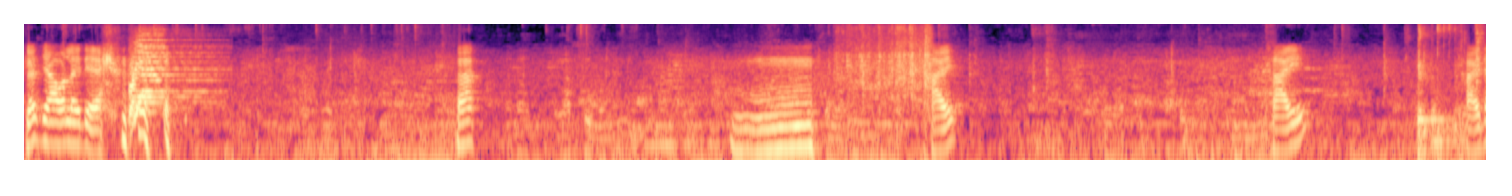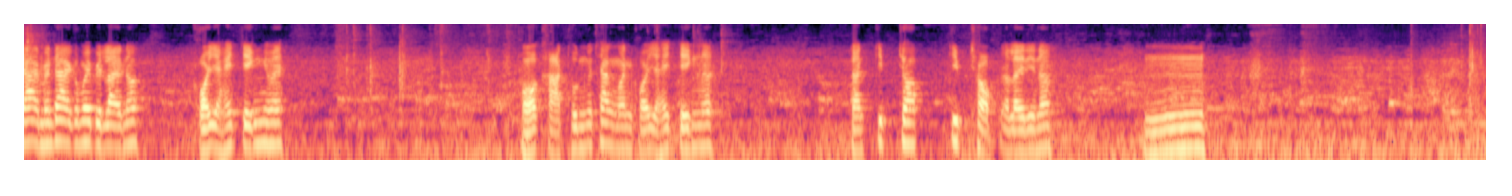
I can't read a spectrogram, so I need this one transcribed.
แล้วจะเอาอะไรแดก ฮะแล้วรับสูตรนั้นอืมเป็นรับขายขายขายได้ไม่ได้ก็ไม่เป็นไรเนาะขออย่าให้เจ๊งใช่ไหม อ๋อขาดทุนก็ช่างมันขออย่าให้เจ๊งนะร้านจิ๊บจ็อบจิ๊บช็อปอะไรดีเนาะอืมอะไรแบบนี้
